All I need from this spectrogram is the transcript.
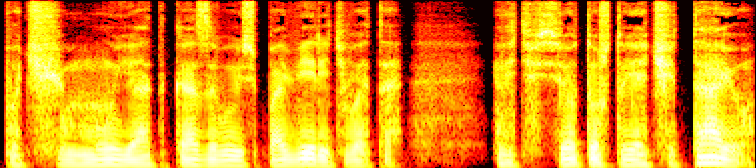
почему я отказываюсь поверить в это, ведь все то, что я читаю,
